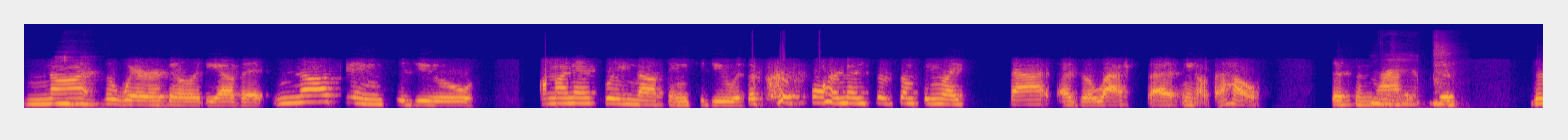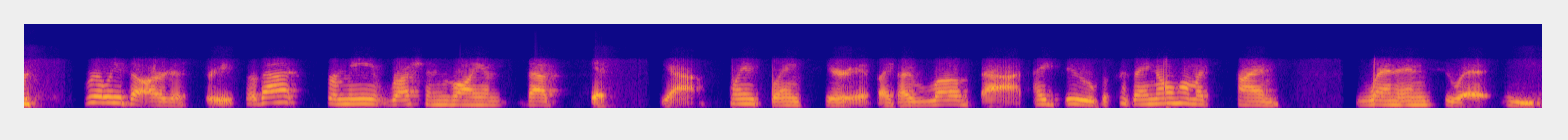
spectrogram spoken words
not Mhm. the wearability of it. Nothing to do, honestly, nothing to do with the performance of something like that as a lash set, you know, the help, this and that. Right. Just, this really the artistry. So that for me, Russian volume, that's it. Yeah. Point blank period. Like I love that. I do because I know how much time went into it. And,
